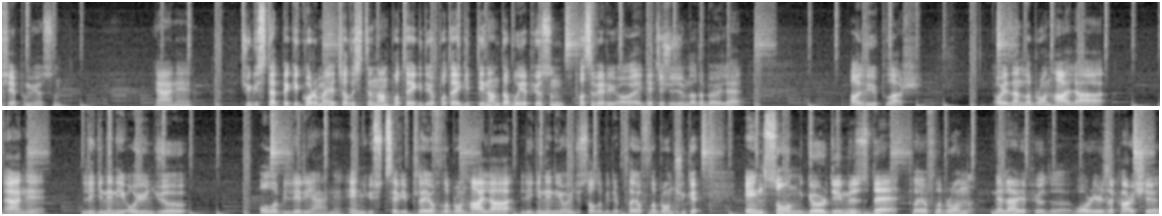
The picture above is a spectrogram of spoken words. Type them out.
şey yapamıyorsun. Yani çünkü step back'i korumaya çalıştığın an potaya gidiyor. Potaya gittiğin an double yapıyorsun, pası veriyor. E, geçiş hücumda da böyle alley-oop'lar. O yüzden LeBron hala yani ligin en iyi oyuncu olabilir yani. En üst seviye. Playoff LeBron hala ligin en iyi oyuncusu olabilir. Playoff LeBron çünkü en son gördüğümüzde Playoff LeBron neler yapıyordu? Warriors'a karşı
